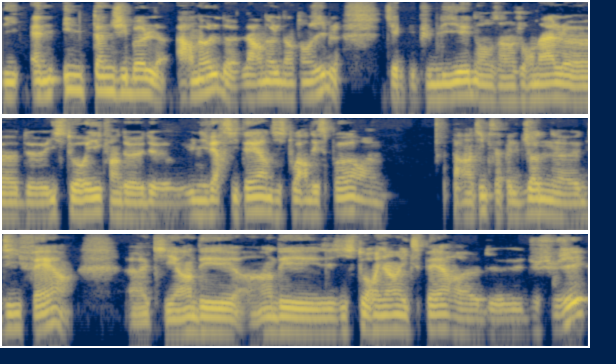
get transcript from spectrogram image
The Intangible Arnold, l'Arnold intangible, qui a été publié dans un journal de historique, enfin, de, de universitaire, d'histoire des sports par un type qui s'appelle John D. Fair, euh, qui est un des, un des historiens experts euh, de, du sujet,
